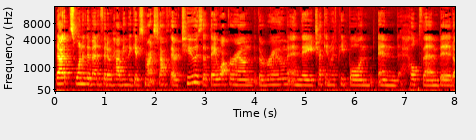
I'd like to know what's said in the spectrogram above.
that's one of the benefit of having the GiveSmart staff there too. Is that they walk around the room and they check in with people and and help them bid.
